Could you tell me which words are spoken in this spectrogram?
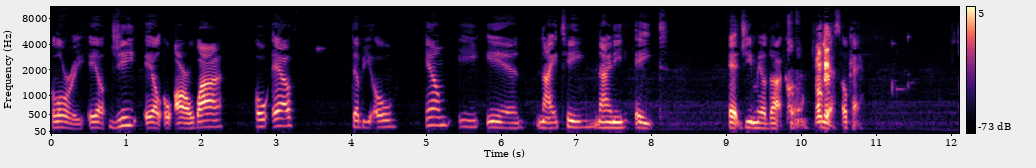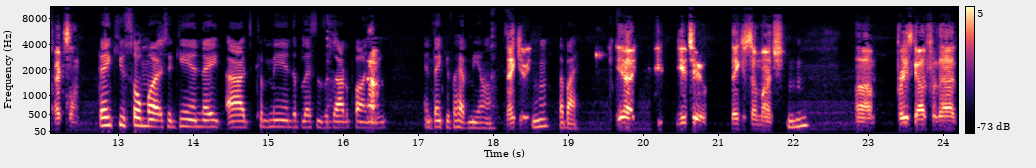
glory L G L O R Y O F W O M E N nineteen ninety eight at gmail.com. Okay. Yes, okay. Excellent. Thank you so much again, Nate. I commend the blessings of God upon you. And thank you for having me on. Thank you. hmm Bye bye. Yeah, you, you too. Thank you so much. hmm Um, praise God for that.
